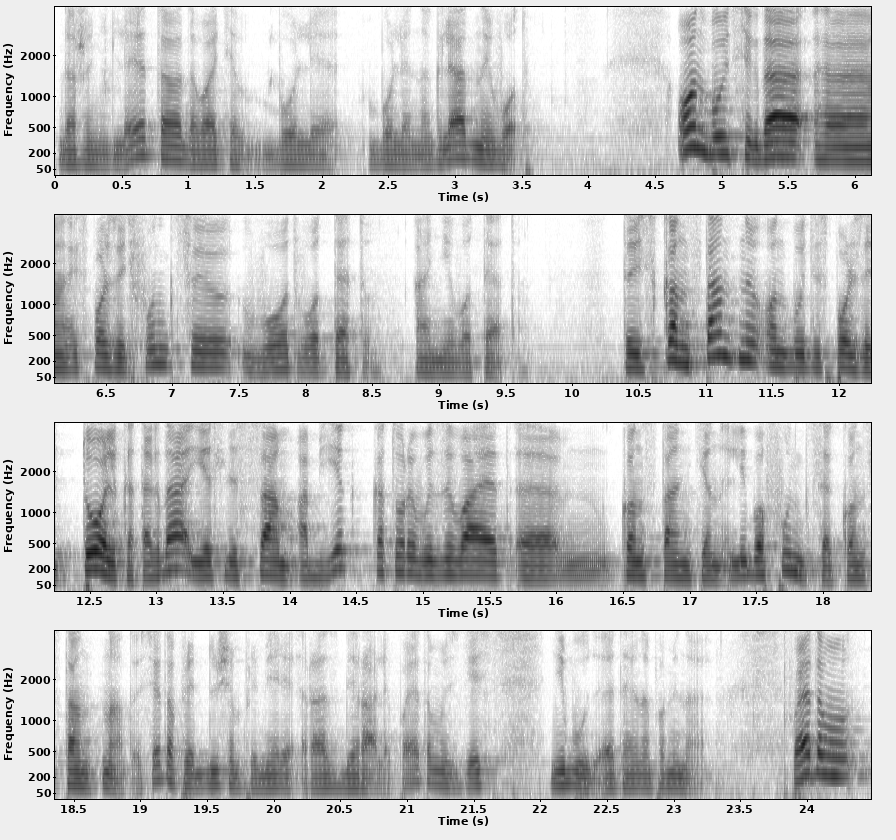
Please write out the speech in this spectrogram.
Даже не для этого, давайте более, более наглядный, вот он будет всегда э, использовать функцию вот вот эту, а не вот эту. То есть константную он будет использовать только тогда, если сам объект, который вызывает э, либо функция константна. То есть это в предыдущем примере разбирали. Поэтому здесь не буду, это я напоминаю. Поэтому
